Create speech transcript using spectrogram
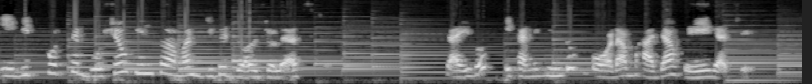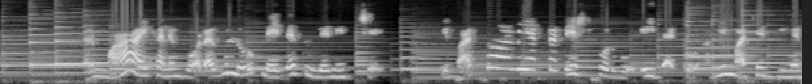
এডিট করতে বসেও কিন্তু আমার জিভে জল চলে আসছে। যাই হোক, এখানে কিন্তু বড়া ভাজা হয়ে গেছে। আর মা এখানে বড়াগুলো প্লেটে তুলে নিচ্ছে। এবার তো আমি একটা টেস্ট করব। এই দেখো, আমি মাছের ডিমের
